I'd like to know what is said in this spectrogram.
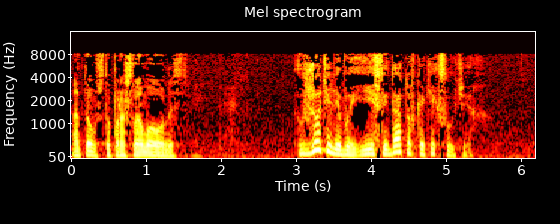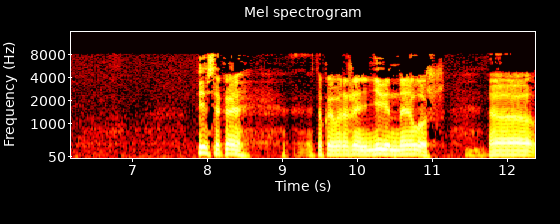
о том, что прошла молодость. Лжете ли вы? И если да, то в каких случаях? Есть такая, такое выражение «невинная ложь». Э,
